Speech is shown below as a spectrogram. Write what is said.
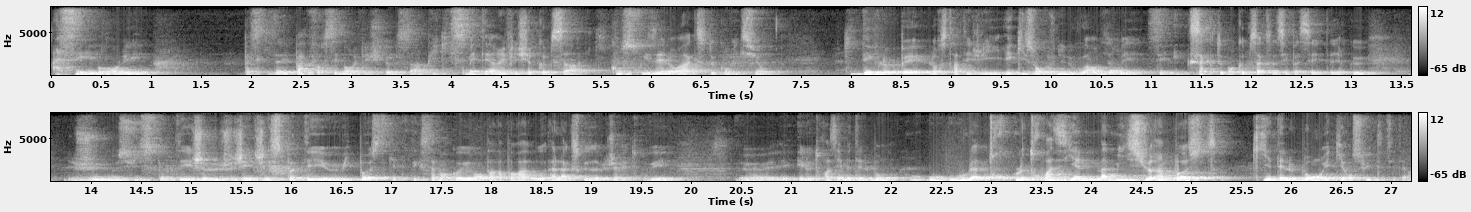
assez ébranlés parce qu'ils n'avaient pas forcément réfléchi comme ça, puis qui se mettaient à réfléchir comme ça, qui construisaient leur axe de conviction, qui développaient leur stratégie et qui sont revenus nous voir en disant mais c'est exactement comme ça que ça s'est passé. C'est-à-dire que je me suis spoté, j'ai spoté huit postes qui étaient extrêmement cohérents par rapport à, l'axe que j'avais trouvé, euh, et le troisième était le bon. Ou, le troisième m'a mis sur un poste qui était le bon et qui ensuite, etc.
